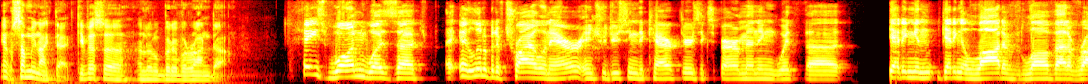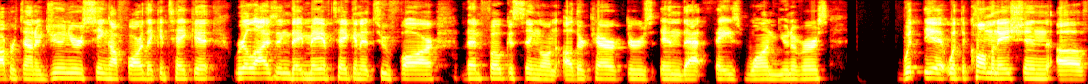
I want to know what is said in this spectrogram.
You know, something like that. Give us a, a little bit of a rundown. phase one was uh, a little bit of trial and error, introducing the characters, experimenting with uh, getting in, getting a lot of love out of Robert Downey Jr., seeing how far they can take it, realizing they may have taken it too far, then focusing on other characters in that phase one universe, with the with the culmination of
